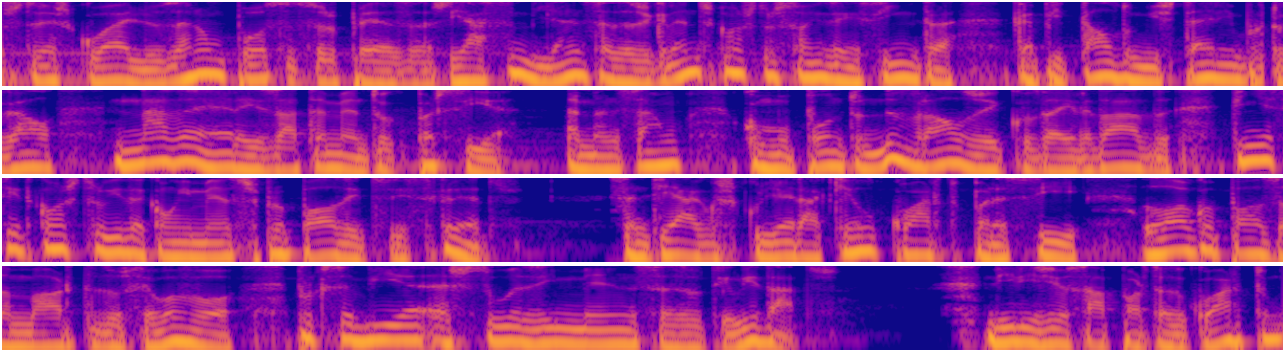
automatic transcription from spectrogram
Dos Três Coelhos era um poço de surpresas, e à semelhança das grandes construções em Sintra, capital do mistério em Portugal, nada era exatamente o que parecia. A mansão, como ponto nevrálgico da herdade, tinha sido construída com imensos propósitos e segredos. Santiago escolhera aquele quarto para si logo após a morte do seu avô, porque sabia as suas imensas utilidades. Dirigiu-se à porta do quarto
